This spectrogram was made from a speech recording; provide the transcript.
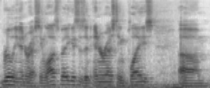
really interesting. Las Vegas is an interesting place. Um,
